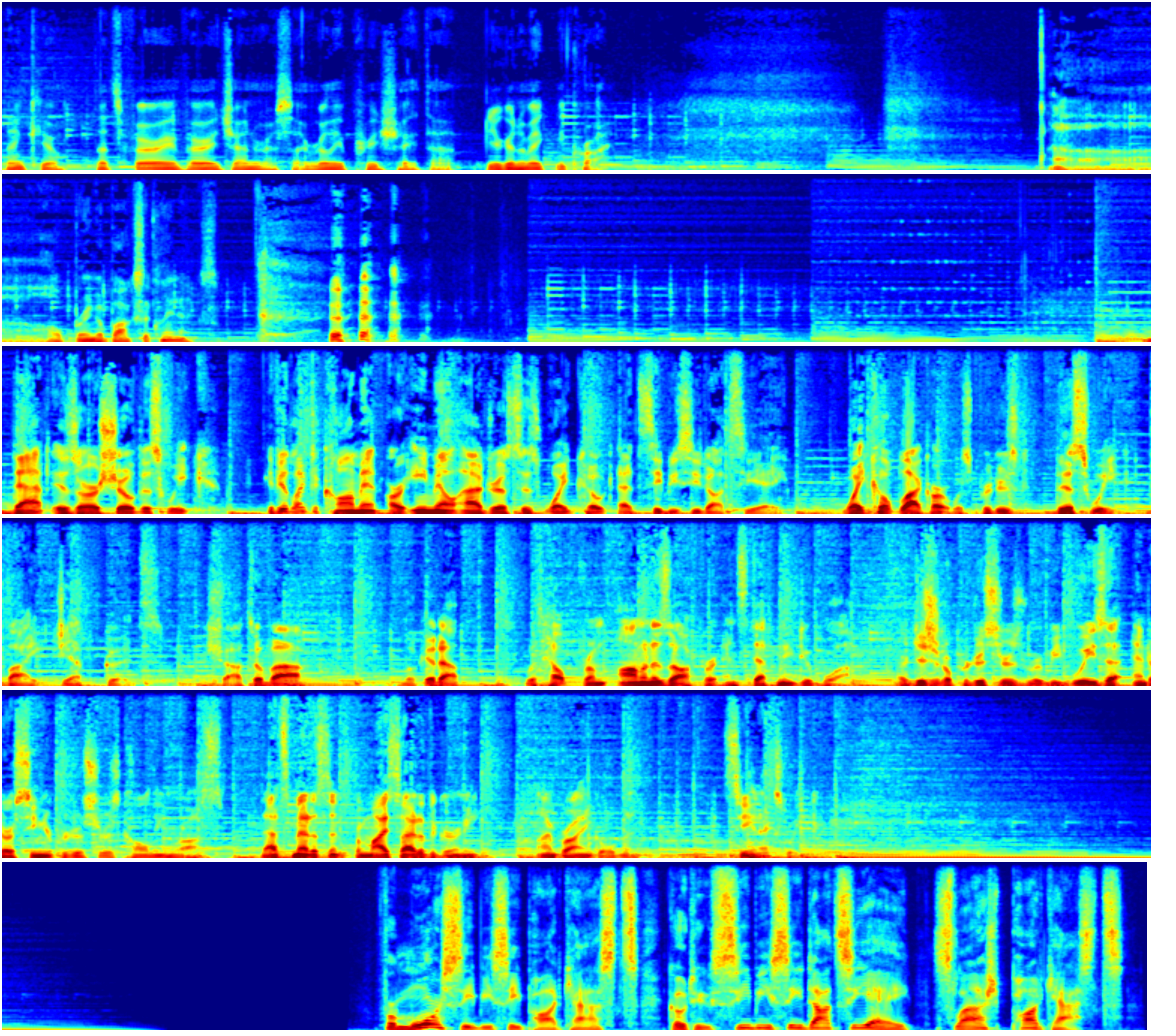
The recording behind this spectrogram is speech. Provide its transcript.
Thank you. That's very, very generous. I really appreciate that. You're going to make me cry. Uh, I'll bring a box of Kleenex. that is our show this week. If you'd like to comment, our email address is whitecoat at cbc.ca. Whitecoat Black Art was produced this week by Jeff Goods. Shatova. Look it up with help from Amina Zafar and Stephanie Dubois. Our digital producer is Ruby Buiza, and our senior producer is Colleen Ross. That's medicine from my side of the gurney. I'm Brian Goldman. See you next week. For more CBC podcasts, go to cbc.ca slash podcasts.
